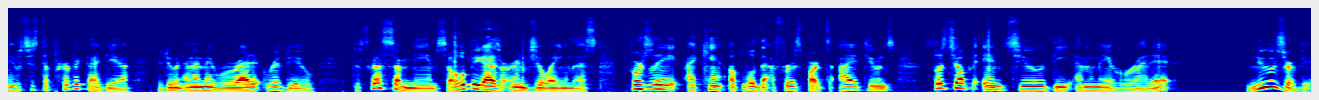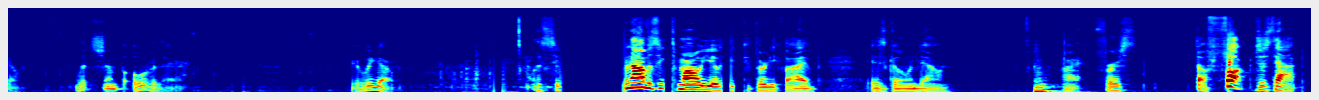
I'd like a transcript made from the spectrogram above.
it was just a perfect idea to do an MMA Reddit review, discuss some memes. So I hope you guys are enjoying this. Fortunately, I can't upload that first part to iTunes, so let's jump into the MMA Reddit news review. Let's jump over there. Here we go. Let's see. And obviously, tomorrow UFC 235 is going down. All right, first, what the fuck just happened?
